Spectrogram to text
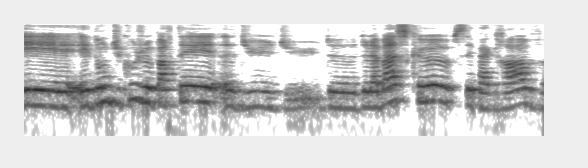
Et, donc du coup, je partais de, la base que c'est pas grave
